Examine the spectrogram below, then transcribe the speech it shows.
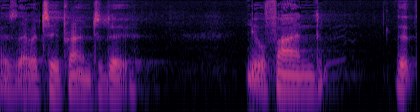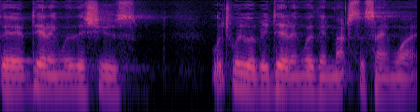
as they were too prone to do, you'll find that they're dealing with issues which we would be dealing with in much the same way.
